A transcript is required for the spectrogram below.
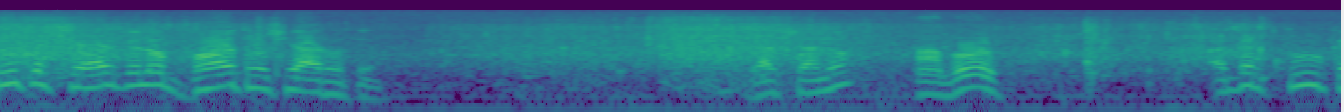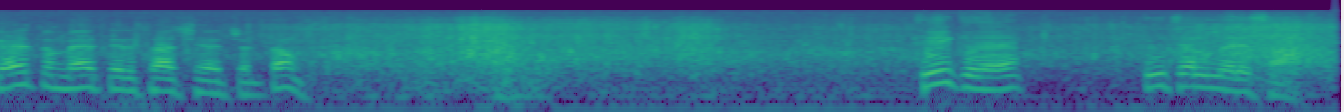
کیونکہ شہر کے لوگ بہت ہوشیار ہوتے ہیں۔ یار شانو؟ ہاں بول۔ اگر تو کہے تو میں تیرے ساتھ شہر چلتا ہوں۔ ٹھیک ہے تو چل میرے ساتھ۔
